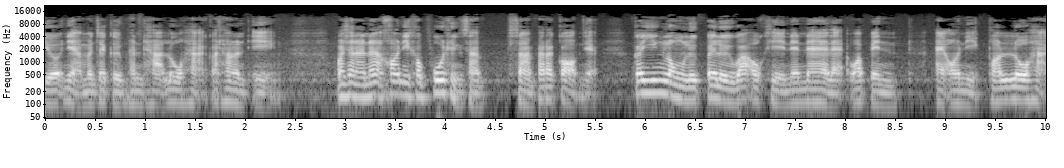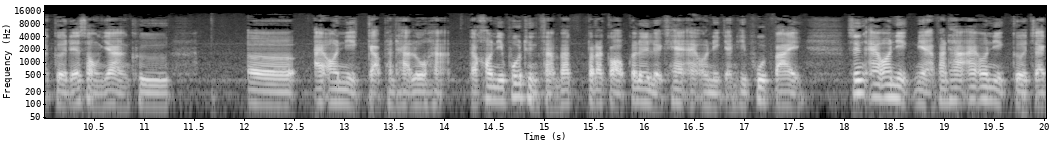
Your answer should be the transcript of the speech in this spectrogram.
เยอะๆเนี่ยมันจะเกิดพันธะโลหะก็เท่านั้นเอง เพราะฉะนั้นนะข้อนี้เขาพูดถึงสารสารประกอบเนี่ยก็ยิ่งลงลึกไปเลยว่าโอเคแน่ๆแหละว่าเป็น ไอออนิกเพราะโลหะเกิดได้2อย่างคือเอ่อไอออนิกกับพันธะโลหะ แต่ข้อนี้พูดถึงสารประกอบก็เลยเหลือแค่ไอออนิกอย่างที่พูดไป ซึ่งไอออนิกเนี่ยพันธะไอออนิกเกิดจาก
